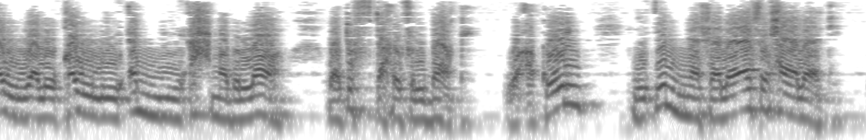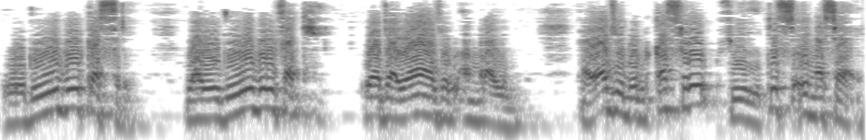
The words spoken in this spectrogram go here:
أول قولي أني أحمد الله وتفتح في الباقي وأقول لإن ثلاث حالات وجوب الكسر ووجوب الفتح وجواز الأمرين. فيجب القصر في تسع مسائل.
